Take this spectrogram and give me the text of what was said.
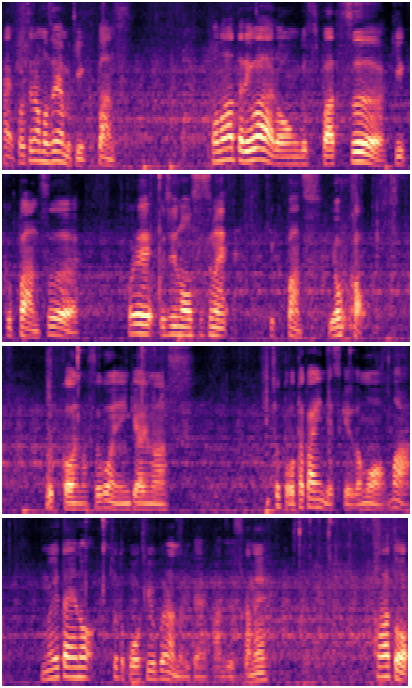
はい、こちらも全部キックパンツ。この辺りはロングスパッツ、キックパンツ。これ、うちのおすすめ。キックパンツ。ヨッカオ。ヨッカオ今すごい人気あります。ちょっとお高いんですけれども、まあ、ムエタイのちょっと高級ブランドみたいな感じですかね。まあ、あと、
